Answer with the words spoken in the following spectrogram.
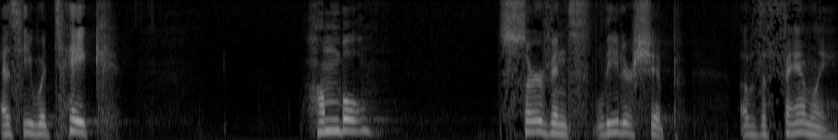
as he would take humble servant leadership of the family.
